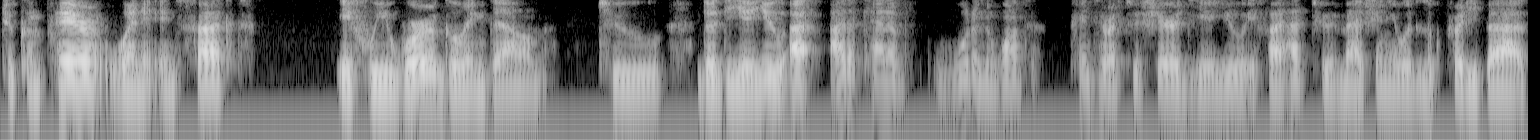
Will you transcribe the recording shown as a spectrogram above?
to compare when in fact, if we were going down to the DAU, I, I kind of wouldn't want Pinterest to share DAU if I had to imagine it would look pretty bad.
